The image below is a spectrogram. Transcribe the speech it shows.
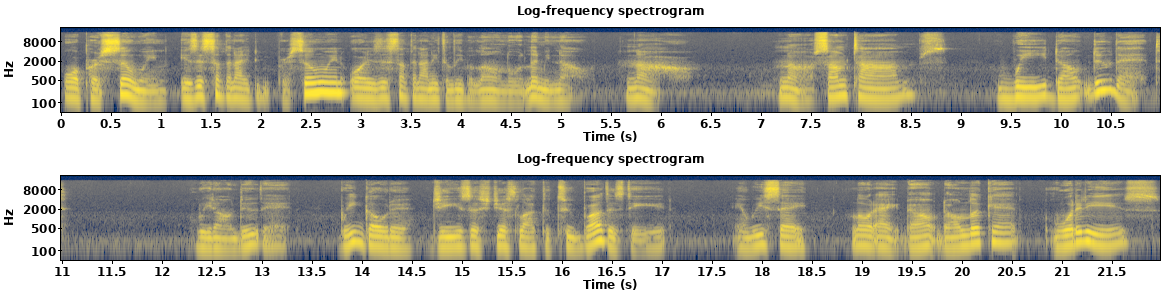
or pursuing? Is this something I need to be pursuing or is this something I need to leave alone, Lord? Let me know. No. No. Sometimes we don't do that. We don't do that. We go to Jesus just like the two brothers did and we say, Lord, hey, don't don't look at what it is.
